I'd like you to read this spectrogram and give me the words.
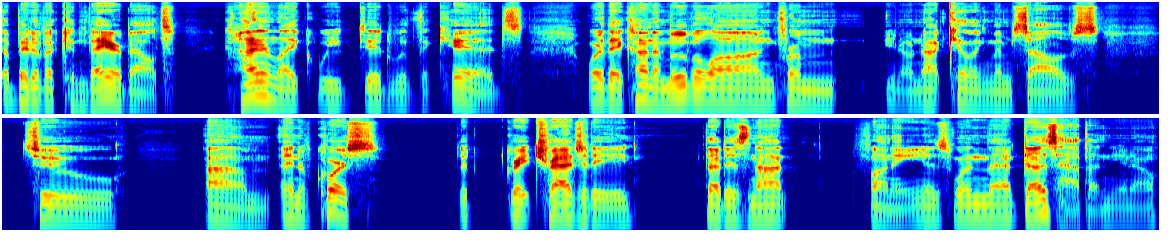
a bit of a conveyor belt, kind of like we did with the kids, where they kind of move along from, you know, not killing themselves to, um, and of course, the great tragedy that is not funny is when that does happen, you know.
